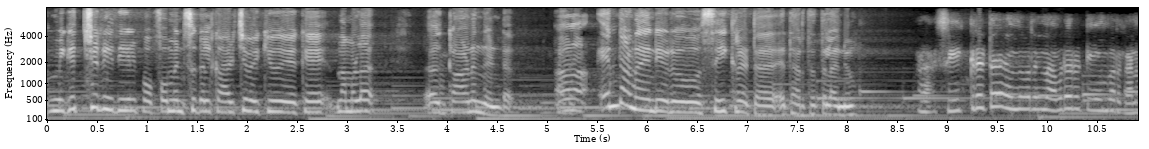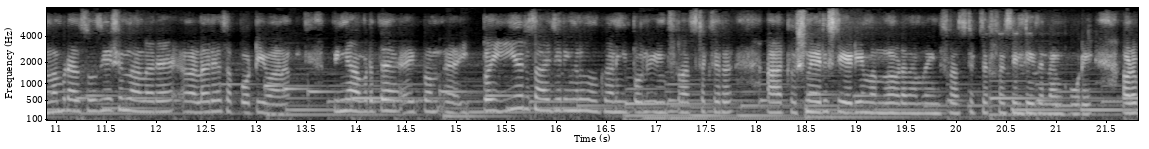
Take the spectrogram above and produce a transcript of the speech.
മികച്ച രീതിയിൽ പെർഫോമൻസുകൾ കാഴ്ചവെക്കുകയൊക്കെ നമ്മൾ കാണുന്നുണ്ട്. എന്താണ് അതിന്റെ ഒരു സീക്രട്ട് യഥാർത്ഥത്തിൽ അനു? സീക്രട്ട് എന്ന് പറയുന്നത് അവിടെ ഒരു ടീം വർക്കാണ് നമ്മുടെ അസോസിയേഷൻ വളരെ വളരെ സപ്പോർട്ടീവ് ആണ്. പിന്നെ അവിടുത്തെ ഇപ്പം ഇപ്പൊ ഈ ഒരു സാഹചര്യങ്ങൾ നോക്കുകയാണെങ്കിൽ ഇപ്പോൾ ഇൻഫ്രാസ്ട്രക്ചർ കൃഷ്ണേരി സ്റ്റേഡിയം വന്നതോടെ നമ്മുടെ ഇൻഫ്രാസ്ട്രക്ചർ ഫെസിലിറ്റീസ് എല്ലാം കൂടി അവിടെ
